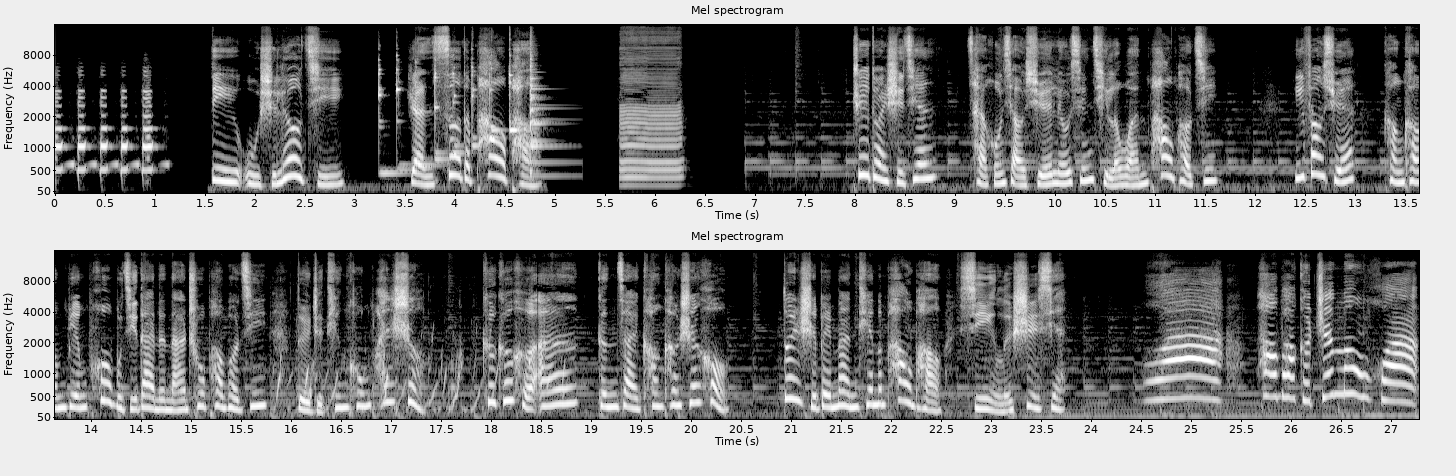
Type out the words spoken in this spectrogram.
第五十六集，染色的泡泡。这段时间，彩虹小学流行起了玩泡泡机。一放学，康康便迫不及待地拿出泡泡机，对着天空喷射。可可和安安跟在康康身后，顿时被漫天的泡泡吸引了视线。哇，泡泡可真梦幻！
